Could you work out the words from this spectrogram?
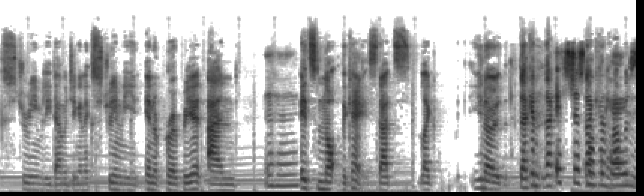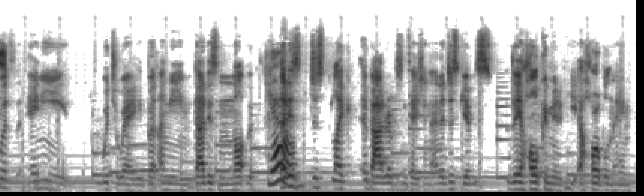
extremely damaging and extremely inappropriate and mhm. it's not the case. That's like you know, that can that It's just that can happen with any which way, but I mean that is not yeah. that is just like a bad representation and it just gives the whole community a horrible name.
